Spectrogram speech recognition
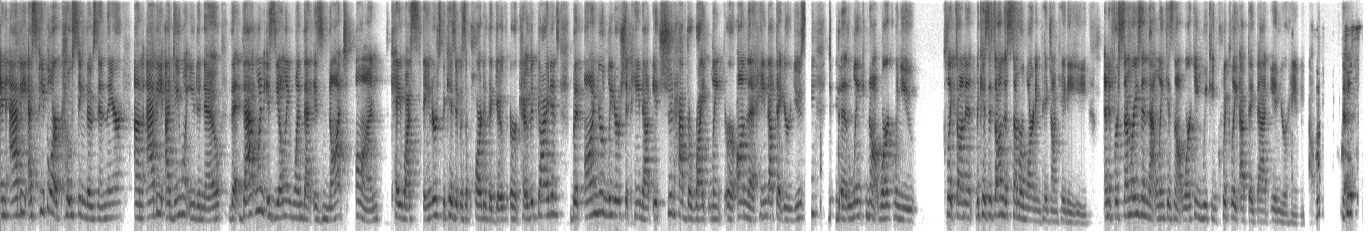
And Abby, as people are posting those in there, um, Abby, I do want you to know that that one is the only one that is not on KY standards because it was a part of the Go or COVID guidance, but on your leadership handout, it should have the right link or on the handout that you're using, did the link not work when you clicked on it? Because it's on the summer learning page on KDE. And if for some reason that link is not working, we can quickly update that in your handout. Just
